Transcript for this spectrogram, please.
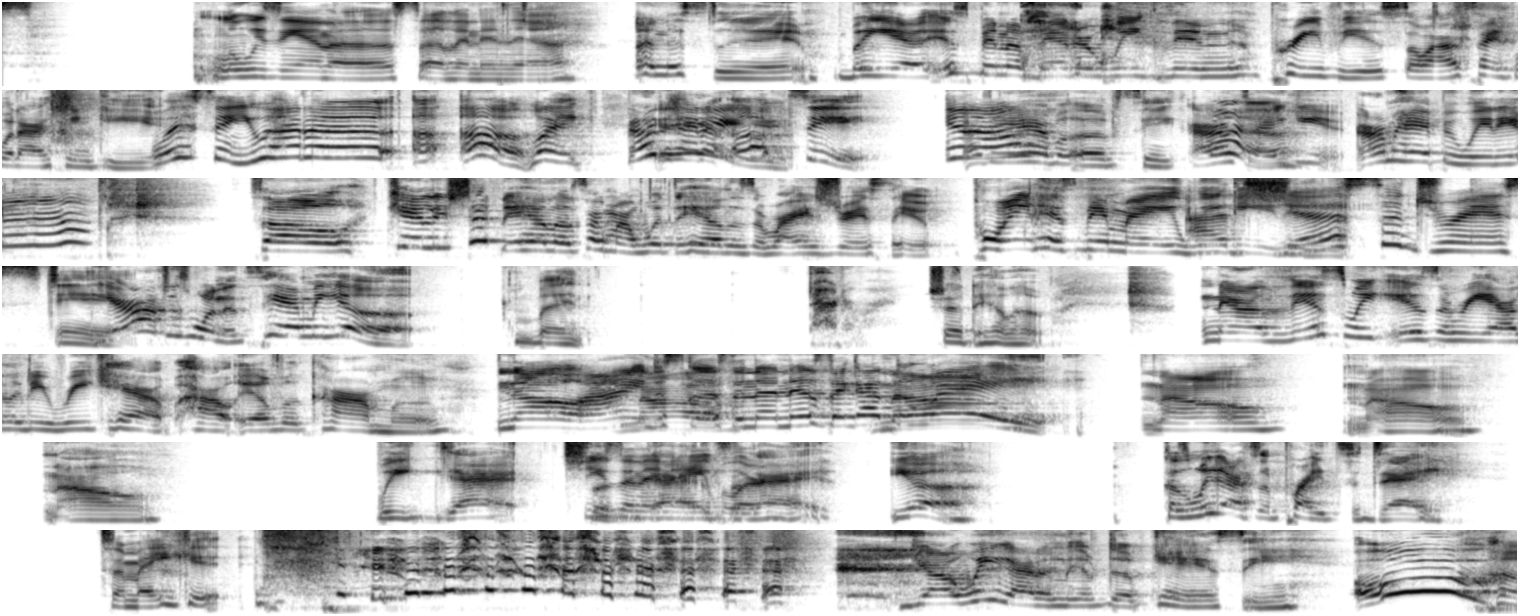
Louisiana Southern in there. Understood. But yeah, it's been a better week than previous, so I'll take what I can get. Listen, you had a, a up, like I you had an uptick. You know, I did have an uptick. I'll Yeah. take it. I'm happy with it. Mhm. So, Kelly, shut the hell up talking about what the hell is a rice dressing. Point has been made. We I get it. just addressed it, Y'all just want to tear me up. but dirty right. Shut the hell up. Now, this week is a reality recap. However, karma. No, I ain't No. discussing nothing else. They got No. the way. No, no, no. We got. She's an enabler. got- Yeah. Because we got to pray today. To make it. Y'all, we got to lift up Cassie, Oh, her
